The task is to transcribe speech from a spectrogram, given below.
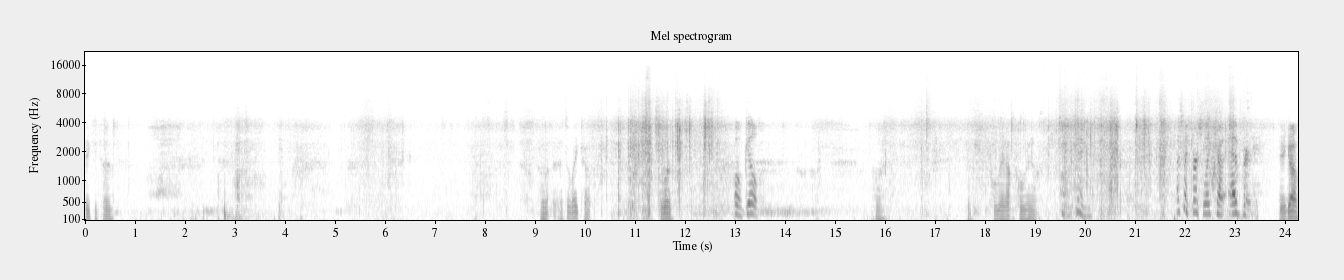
Take your time. Oh, that's a lake trout. Come on. Oh, gill. Come on. Pull right up, pull right up. Oh, there you go. That's my first lake trout ever. There you go.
